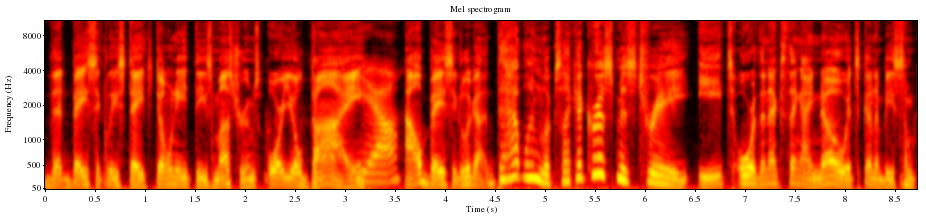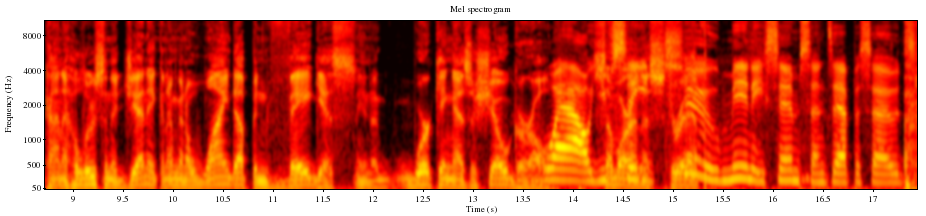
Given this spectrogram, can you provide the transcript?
that basically states don't eat these mushrooms or you'll die. Yeah. I'll basically look at that one looks like a Christmas tree. Eat, or the next thing I know, it's going to be some kind of hallucinogenic, and I'm going to wind up in Vegas, you know, working as a showgirl. Wow, you've somewhere on seen the strip. too many Simpsons episodes.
